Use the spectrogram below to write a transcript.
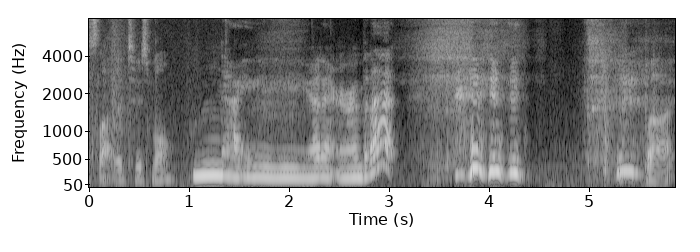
slightly too small, No, I don't remember that. but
